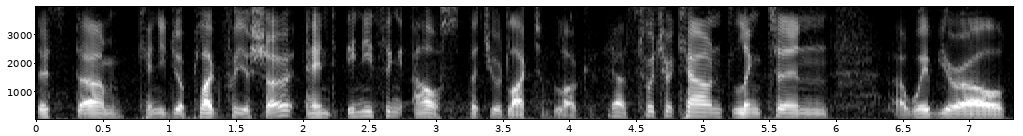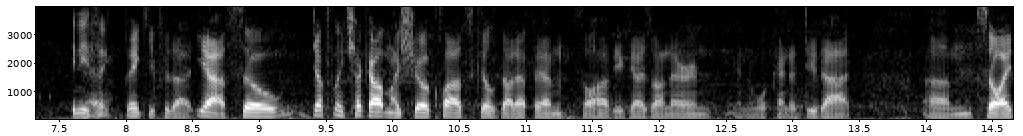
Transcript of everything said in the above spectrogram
Let's. Um, can you do a plug for your show and anything else that you would like to blog? yes, Twitter account, LinkedIn, a web URL, Yeah, anything. thank you for that. Yeah, so definitely check out my show, cloudskills.fm. So I'll have you guys on there, and, and we'll kind of do that. Um, so I,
